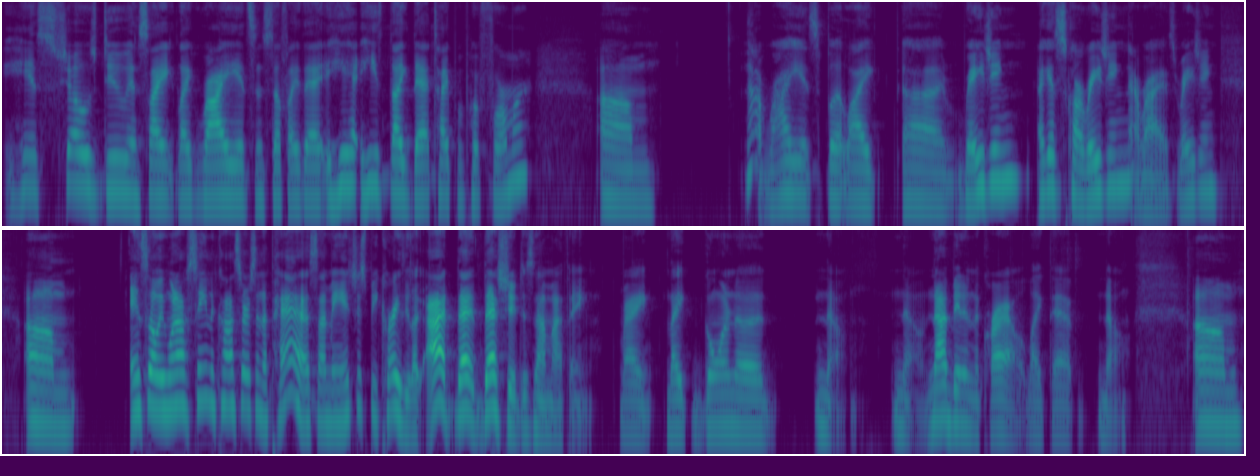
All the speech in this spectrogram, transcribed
his shows do incite like riots and stuff like that. He he's like that type of performer. Um not riots, but like uh raging. I guess it's called raging, not riots, raging. Um and so when I've seen the concerts in the past, I mean, it just be crazy. Like I that that shit is not my thing, right? Like going to no. No, not being in the crowd like that. No. Um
